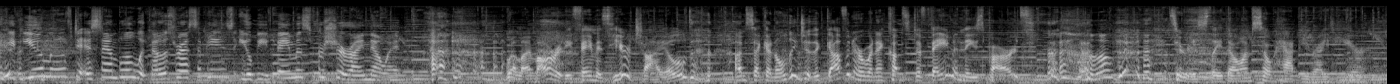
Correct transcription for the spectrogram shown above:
If you move to Istanbul with those recipes, you'll be famous for sure, I know it. well, I'm already famous here, child. I'm second only to the governor when it comes to fame in these parts. Uh-huh. Seriously, though, I'm so happy right here.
